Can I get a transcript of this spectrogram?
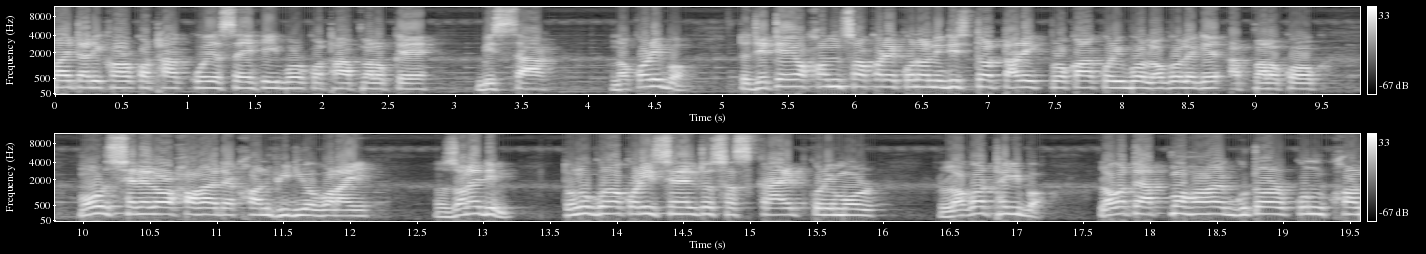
নয় তাৰিখৰ কথা কৈ আছে সেইবোৰ কথা আপোনালোকে বিশ্বাস নকৰিব। তো যেতিয়াই অসম চৰকাৰে কোনো নিৰ্দিষ্ট তাৰিখ প্ৰকাশ কৰিব লগে লগে আপোনালোকক মোৰ চেনেলৰ সহায়ত এখন ভিডিঅ' বনাই জনাই দিম। অনুগ্ৰহ কৰি চেনেলটো ছাবস্ক্ৰাইব কৰি মোৰ লগত থাকিব। লগতে আত্মসহায়ক গোটৰ কোনখন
